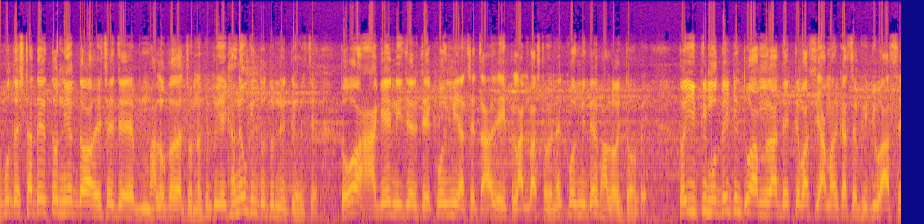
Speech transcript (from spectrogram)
উপদেষ্টাদের তো নিয়োগ দেওয়া হয়েছে যে ভালো করার জন্য, কিন্তু এখানেও কিন্তু দুর্নীতি হয়েছে। তো আগে নিজের যে কর্মী আছে তার, এই প্ল্যান বাস্তবায়নে কর্মীদের ভালো হইতে হবে। তো ইতিমধ্যেই কিন্তু আমরা দেখতে পাচ্ছি, আমার কাছে ভিডিও আছে,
